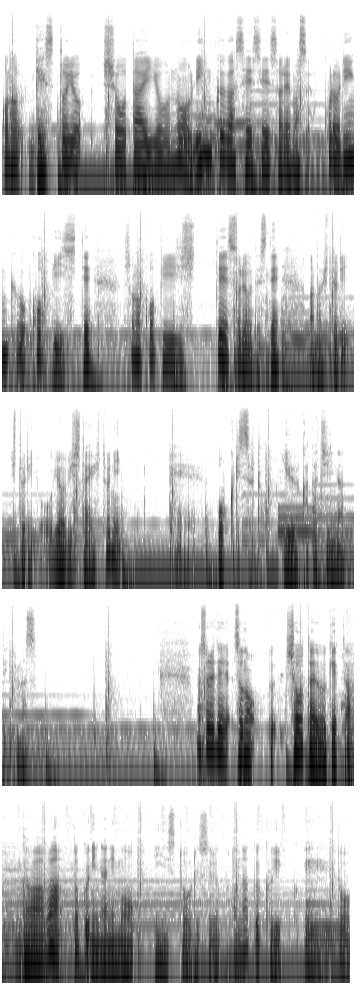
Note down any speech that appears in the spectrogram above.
このゲスト用招待用のリンクが生成されます。これをリンクをコピーして、そのコピーして、それをですね、あの一人一人お呼びしたい人に、えー、お送りするという形になっています。それで、その招待を受けた側は、特に何もインストールすることなく、クリック、えーと、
